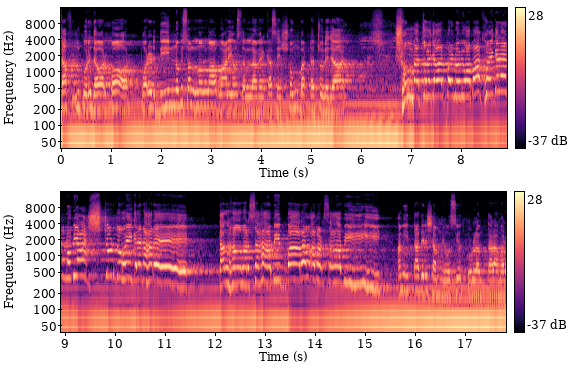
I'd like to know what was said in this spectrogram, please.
দাফন করে দেওয়ার পর পরের দিন নবী আলাইহি ওয়াসাল্লামের কাছে সংবাদটা চলে যায়। সংবাদ চলে যাওয়ার পরে নবী অবাক হয়ে গেলেন, নবী আশ্চর্য হয়ে গেলেন, আহারে! তালহা আমার সাহাবি, বারাও আমার সাহাবি আমি তাদের সামনে ওসিয়ত করলাম, তারা আমার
